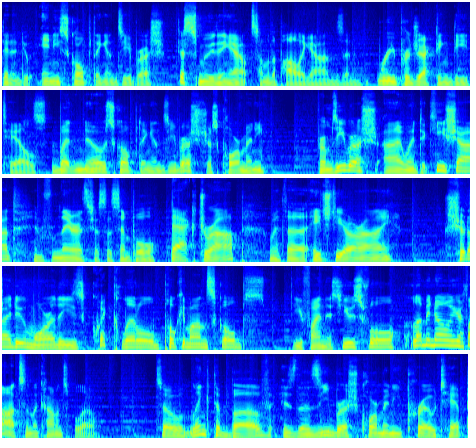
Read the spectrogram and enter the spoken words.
didn't do any sculpting in ZBrush, just smoothing out some of the polygons and reprojecting details, but no sculpting in ZBrush, just Core Mini. From ZBrush, I went to Keyshot, and from there it's just a simple backdrop with a HDRI. Should I do more of these quick little Pokemon sculpts? Do you find this useful? Let me know your thoughts in the comments below. So linked above is the ZBrush Core Mini Pro tip.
